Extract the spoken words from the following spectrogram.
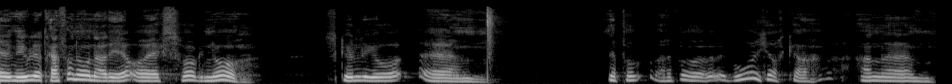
er mulig å treffe noen av dem, og jeg så nå skulle jo um, på, Var det på Borekirka? Han um,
